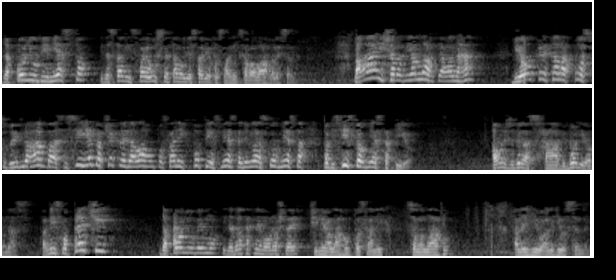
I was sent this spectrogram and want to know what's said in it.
da poljubi mjesto i da stavi svoje usne tamo gdje je stavio poslanik sallallahu Allahu alaihi Pa Aisha radijallahu ta'ala anha bi okretala posudu Ibn Abbas i svi jedva čekali da Allahov poslanik popije s mjesta gdje gleda s tog mjesta, pa bi s istog mjesta pio. A oni su bila sahabi, bolji od nas. Pa mi smo preći da poljubimo i da dotaknemo ono što je činio Allahov poslanik, sallallahu alaihi wa alaihi wa sallam.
